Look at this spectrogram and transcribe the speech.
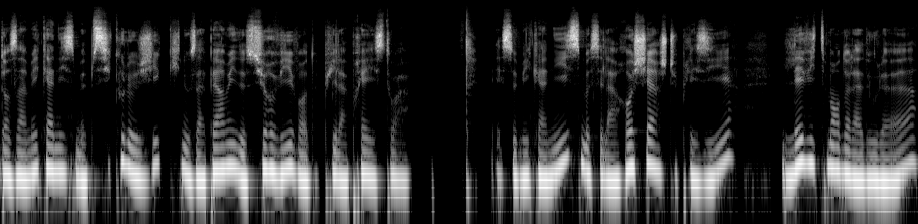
dans un mécanisme psychologique qui nous a permis de survivre depuis la préhistoire. Et ce mécanisme, c'est la recherche du plaisir, l'évitement de la douleur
